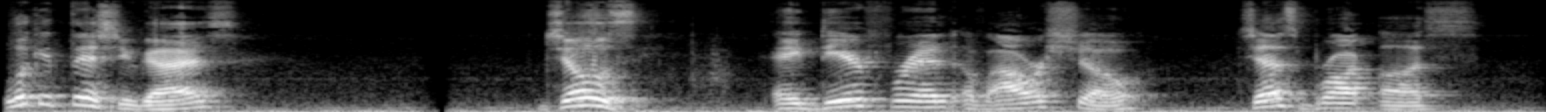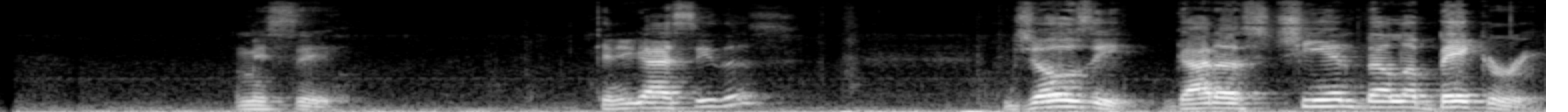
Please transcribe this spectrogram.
Look at this, you guys. Josie, a dear friend of our show, just brought us. Let me see. Can you guys see this? Josie got us Chianbella Bakery.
